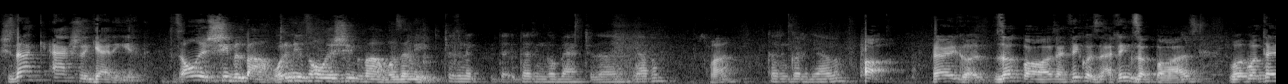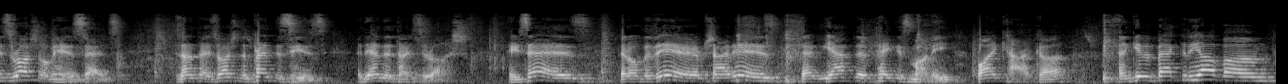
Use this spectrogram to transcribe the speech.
She's not actually getting it. It's only a shibud ba'alma. What do you mean it's only a shibud ba'alma? What does that mean? Doesn't it, it doesn't go back to the Yavam? What? Doesn't go to the Yavam? Oh, very good. Boaz, I think was I think Boaz. What, what Tais Rosh over here says. It's not Tais Rosh in the parentheses at the end of Tais Rosh. He says that over there, Pshat is that you have to take this money, buy karka, and give it back to the Yavam,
